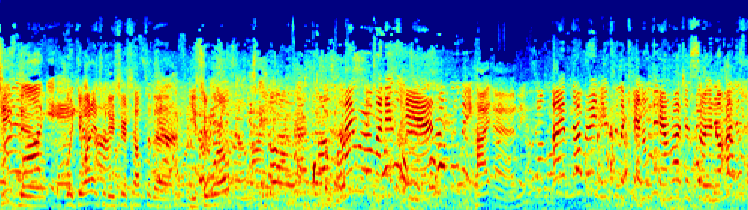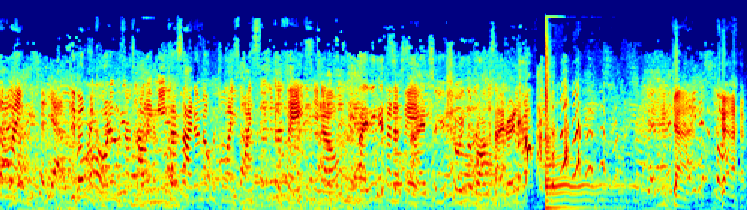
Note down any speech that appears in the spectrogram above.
She's vlogging. new. Would you want to introduce yourself to the YouTube world? Hi, world. My name's Anne. Hi, Anne. I am not very new to the Canon camera, just so you know. I just don't like people recording without telling me because I don't know which one is my to face, you know. I think it's kind of side, so you're showing the wrong side right now. Cat. Cat.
